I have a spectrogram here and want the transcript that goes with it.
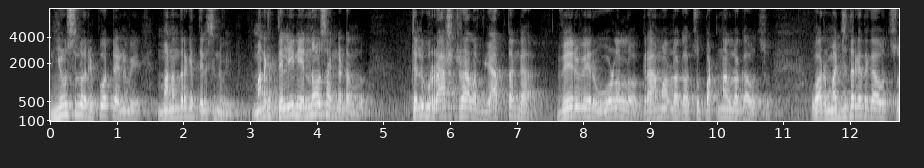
న్యూస్లో రిపోర్ట్ అయినవి మనందరికీ తెలిసినవి. మనకు తెలియని ఎన్నో సంఘటనలు. తెలుగు రాష్ట్రాల వ్యాప్తంగా వేరు వేరు ఊళ్ళల్లో గ్రామాల్లో కావచ్చు పట్టణాల్లో కావచ్చు వారు మధ్యతరగతి కావచ్చు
